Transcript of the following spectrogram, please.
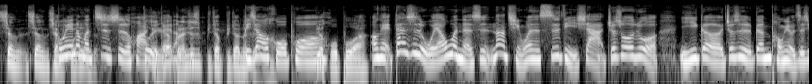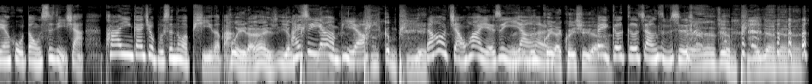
像像像不会那么制式化，对，对，它本来就是比较比较那个啊比较活泼，比较活泼啊。OK，但是我要问的是，那请问私底下，就说如果以一个就是跟朋友之间互动，私底下他应该就不是那么皮了吧？会啦，它也是一样啊，还是一样很皮啊？皮更皮耶，然后讲话也是一样很亏来亏去啊，被哥哥这样，是不是？对，那就很皮的这样这样。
